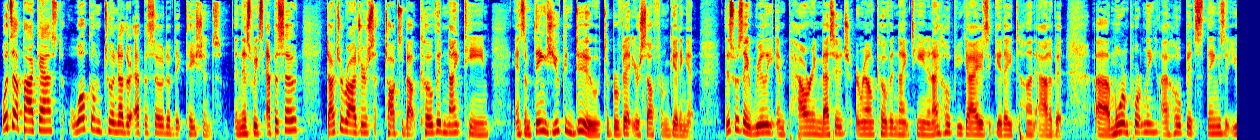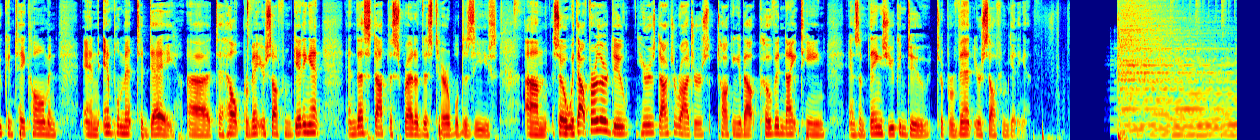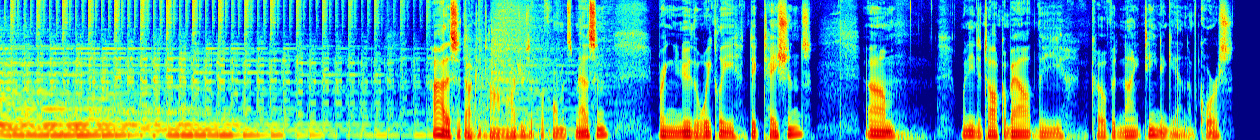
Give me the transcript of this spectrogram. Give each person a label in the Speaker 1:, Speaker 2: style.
Speaker 1: What's up, podcast? Welcome to another episode of Dictations. In this week's episode, Dr. Rogers talks about COVID 19 and some things you can do to prevent yourself from getting it. This was a really empowering message around COVID 19, and I hope you guys get a ton out of it. Uh, more importantly, I hope it's things that you can take home and, and implement today uh, to help prevent yourself from getting it and thus stop the spread of this terrible disease. Um, so, without further ado, here's Dr. Rogers talking about COVID 19 and some things you can do to prevent yourself from getting it.
Speaker 2: Hi, this is Dr. Tom Rogers at Performance Medicine, bringing you the weekly dictations. Um, we need to talk about the COVID 19 again, of course.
